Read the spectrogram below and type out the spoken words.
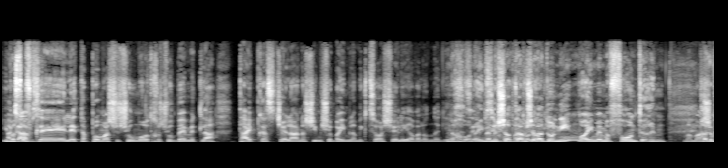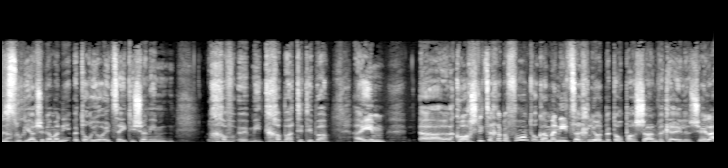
היא אגב, בסוף... זה העלית פה משהו שהוא מאוד חשוב באמת לטייפקאסט של האנשים שבאים למקצוע שלי, אבל עוד נגיע נכון, האם הם משרתם של. אדונים או האם הם הפרונטרים? ממש אגב, זו. סוגיה שגם אני בתור יועץ הייתי שנים חו... התחבטתי בה. האם הלקוח שלי צריך להיות בפרונט או גם אני צריך להיות בתור פרשן וכאלה? שאלה?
